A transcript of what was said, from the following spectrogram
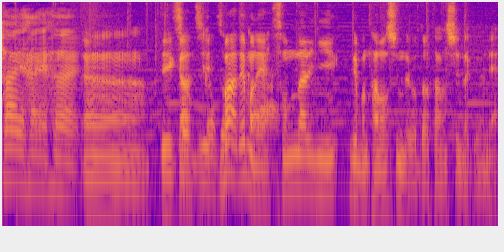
はいはいはいうん。っていう感じまあでもね、そんなに、でも楽しんだことは楽しいんだけどね。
